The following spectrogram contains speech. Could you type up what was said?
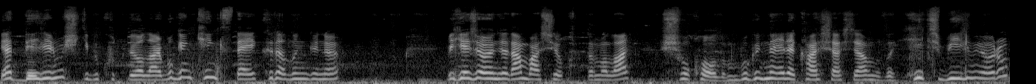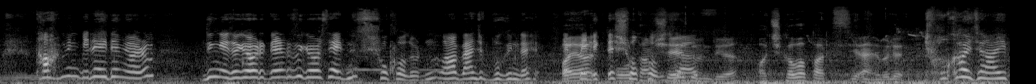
Ya delirmiş gibi kutluyorlar. Bugün King's Day, kralın günü. Bir gece önceden başlıyor kutlamalar. Şok oldum. Bugün neyle karşılaşacağımızı hiç bilmiyorum. Tahmin bile edemiyorum. Dün gece gördüklerimizi görseydiniz şok olurdunuz. Ama bence bugün de hep Bayağı birlikte şok ortam şeye olacağız. döndü ya. Açık hava partisi yani böyle Çok acayip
